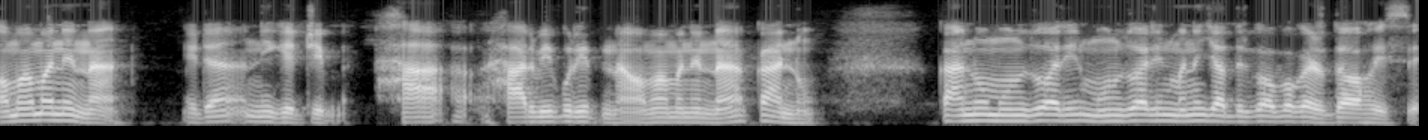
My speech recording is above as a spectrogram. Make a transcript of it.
অমা মানে না, এটা নেগেটিভ হা, হার বিপরীত না, অমা মানে না, কানু। কানু মুনজুয়ারিন মুনজুয়ারিন মানে যাদেরকে অবকাশ দেওয়া হয়েছে।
